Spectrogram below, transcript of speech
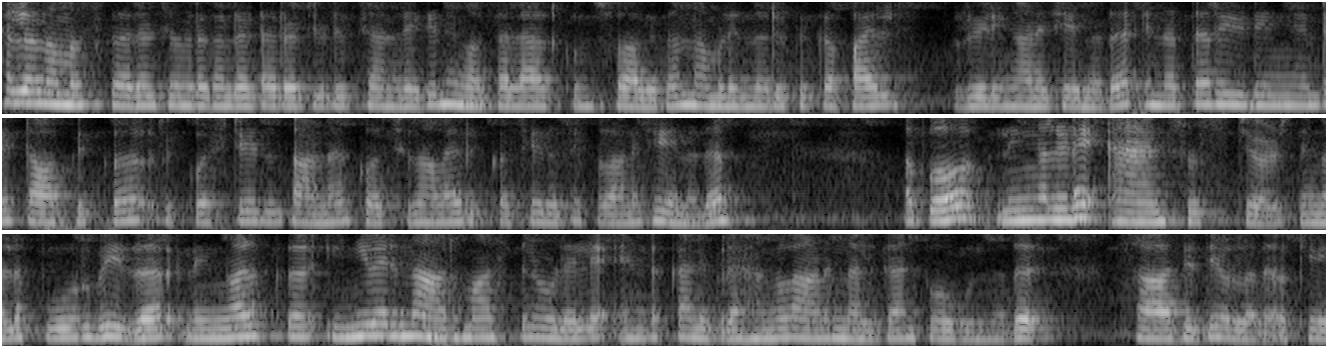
ഹലോ നമസ്കാരം. ചന്ദ്രകണ്ഠ ടെറോട്ട് യൂട്യൂബ് ചാനലിലേക്ക് നിങ്ങൾക്ക് എല്ലാവർക്കും സ്വാഗതം. നമ്മൾ ഇന്നൊരു പിക്കപ്പ് ആയി റീഡിംഗ് ആണ് ചെയ്യുന്നത്. ഇന്നത്തെ റീഡിങ്ങിന്റെ ടോപ്പിക്ക് റിക്വസ്റ്റ് ചെയ്തതാണ്. കുറച്ച് നാളെ റിക്വസ്റ്റ് ചെയ്തിട്ട് ഇപ്പോഴാണ് ചെയ്യുന്നത്. അപ്പോൾ നിങ്ങളുടെ ആൻസസ്റ്റേഴ്സ് നിങ്ങളുടെ പൂർവികർ നിങ്ങൾക്ക് ഇനി വരുന്ന ആറുമാസത്തിനുള്ളിൽ എന്തൊക്കെ അനുഗ്രഹങ്ങളാണ് നൽകാൻ പോകുന്നത്? സാധ്യതയുള്ളത് ഓക്കെ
